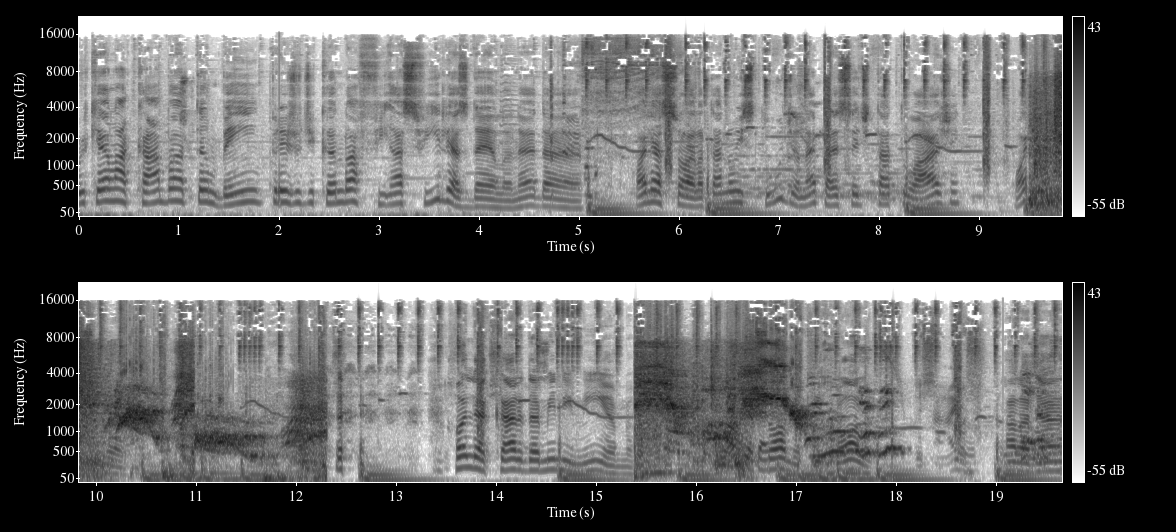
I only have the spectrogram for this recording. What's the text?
porque ela acaba também prejudicando a fi- as filhas dela, né? Da... Olha só, ela tá num estúdio, né? Parece ser de tatuagem. Olha meu. Olha a cara da menininha, meu. Olha só, meu. Olha lá, né?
